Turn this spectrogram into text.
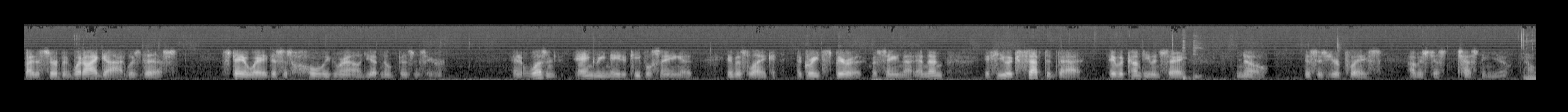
by the serpent. What I got was this stay away. This is holy ground. You have no business here. And it wasn't angry native people saying it. It was like the Great Spirit was saying that. And then if you accepted that, it would come to you and say, No, this is your place. I was just testing you. Oh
